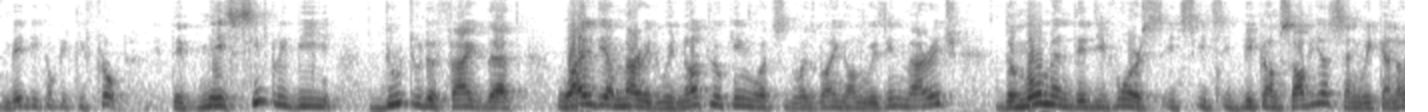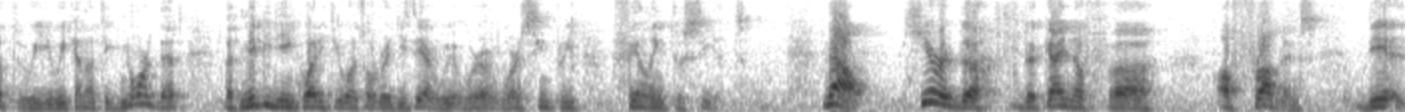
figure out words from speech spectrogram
may be completely flawed. They may simply be due to the fact that while they are married, we're not looking what's, what's going on within marriage. The moment they divorce, it's, it's, it becomes obvious, and we cannot, we, we cannot ignore that. But maybe the inequality was already there. We, we're, we're simply failing to see it. Now, here are the, the kind of, uh, of problems. The,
